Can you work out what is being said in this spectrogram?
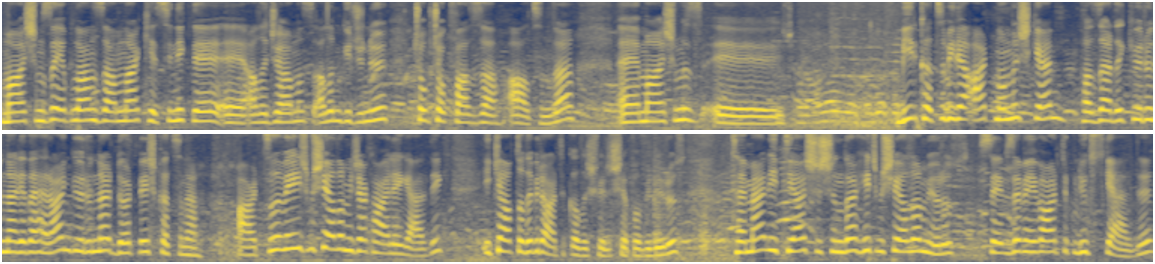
Maaşımıza yapılan zamlar kesinlikle e, alacağımız alım gücünü çok çok fazla altında. E, maaşımız e, bir katı bile artmamışken pazardaki ürünler ya da herhangi ürünler 4-5 katına arttı ve hiçbir şey alamayacak hale geldik. İki haftada bir artık alışveriş yapabiliyoruz. Temel ihtiyaç dışında hiçbir şey alamıyoruz. Sebze meyve artık lüks geldi.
